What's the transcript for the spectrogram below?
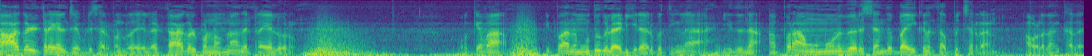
டாகிள் ட்ரையல்ஸ் எப்படி சார் பண்ணுறது இல்லை டாகிள் பண்ணோம்னா அந்த ட்ரையல் வரும். ஓகேவா? இப்போ அந்த முதுகில் அடிக்கிறார் பார்த்தீங்களா இதுதான். அப்புறம் அவங்க மூணு பேர் சேர்ந்து பைக்கில் தப்பிச்சிடுறாங்க. அவ்வளோதான் கதை.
